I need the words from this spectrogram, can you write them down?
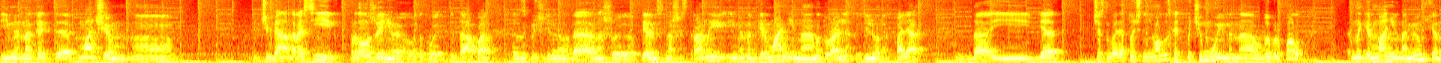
именно к, э, к матчам э, чемпионата России, к продолжению вот этого этапа заключительного, да, нашего первенства нашей страны, именно в Германии на натуральных зеленых полях, да, и я, честно говоря, точно не могу сказать, почему именно выбор пал на Германию, на Мюнхен,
